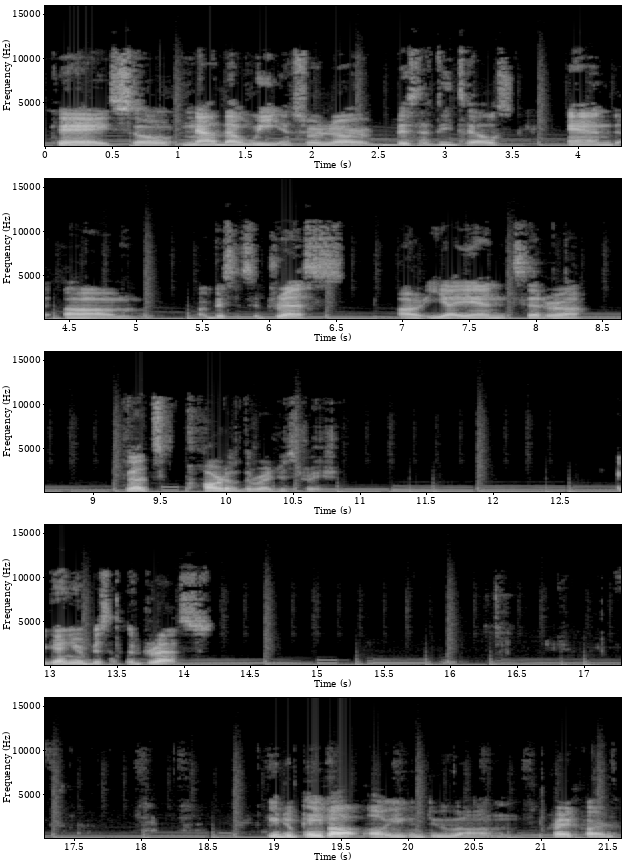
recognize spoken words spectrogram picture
Okay, so now that we inserted our business details and um, our business address, our EIN, etc., that's part of the registration. Again, your business address. You can do PayPal or you can do um, credit card.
